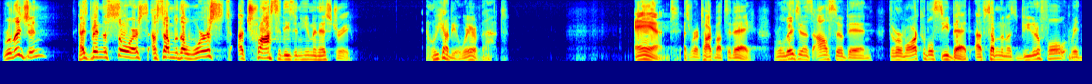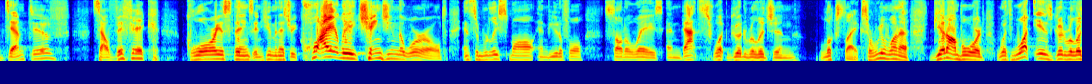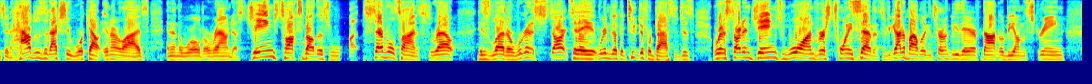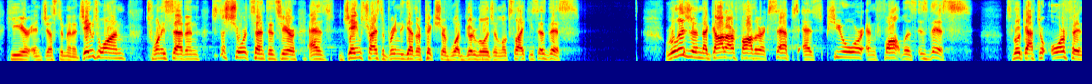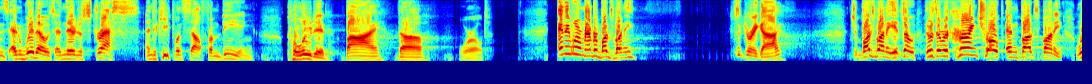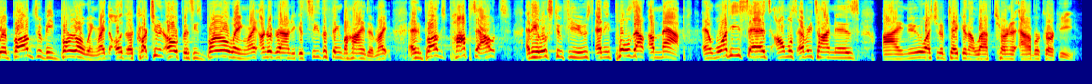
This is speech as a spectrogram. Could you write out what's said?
Religion has been the source of some of the worst atrocities in human history. And we got to be aware of that. And, as we're going to talk about today, religion has also been the remarkable seedbed of some of the most beautiful, redemptive, salvific, glorious things in human history, quietly changing the world in some really small and beautiful, subtle ways. And that's what good religion looks like. So we want to get on board with what is good religion. How does it actually work out in our lives and in the world around us? James talks about this uh, several times throughout his letter. We're going to start today, we're going to look at two different passages. We're going to start in James 1, verse 27. So if you got a Bible, you can turn with me there. If not, it'll be on the screen here in just a minute. James 1, 27, just a short sentence here as James tries to bring together a picture of what good religion looks like. He says this Religion that God our Father accepts as pure and faultless is this to look after orphans and widows and their distress, and to keep oneself from being polluted by the world. Anyone remember Bugs Bunny? He's a great guy. Bugs Bunny, so there's a recurring trope in Bugs Bunny where Bugs would be burrowing, right? The, oh, the, cartoon opens, he's burrowing, right, underground. You can see the thing behind him, right? And Bugs pops out and he looks confused and he pulls out a map. And what he says almost every time is, I knew I should have taken a left turn at Albuquerque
